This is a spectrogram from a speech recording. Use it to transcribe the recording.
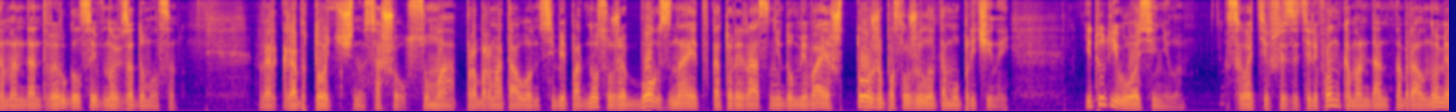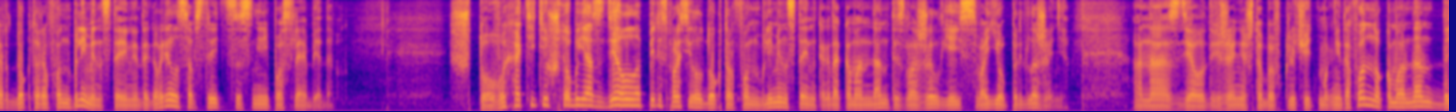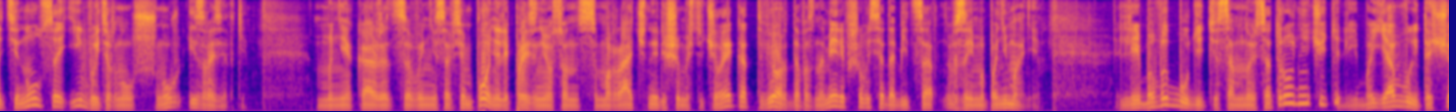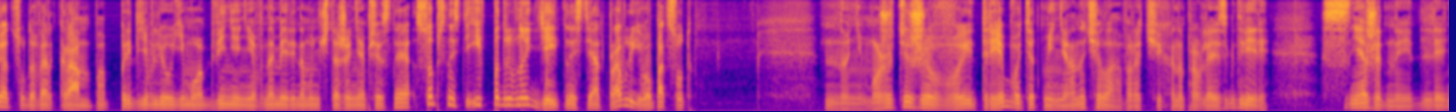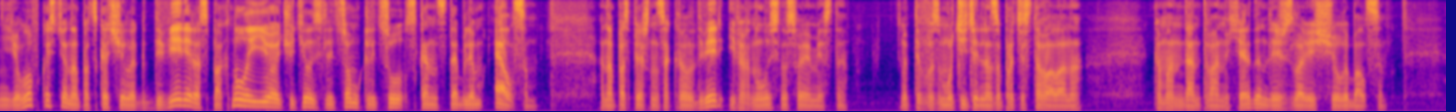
Командант выругался и вновь задумался. Веркраб точно сошел с ума. Пробормотал он себе под нос, уже бог знает в который раз, недоумевая, что же послужило тому причиной. И тут его осенило. Схватившись за телефон, командант набрал номер доктора фон Блименстейна и договорился встретиться с ней после обеда. «Что вы хотите, чтобы я сделала?» — переспросила доктор фон Блименстейн, когда командант изложил ей свое предложение. Она сделала движение, чтобы включить магнитофон, но командант дотянулся и вытернул шнур из розетки. «Мне кажется, вы не совсем поняли», — произнес он с мрачной решимостью человека, твердо вознамерившегося добиться взаимопонимания. Либо вы будете со мной сотрудничать, либо я вытащу отсюда Веркрампа, предъявлю ему обвинение в намеренном уничтожении общественной собственности и в подрывной деятельности, отправлю его под суд». «Но не можете же вы требовать от меня?» — начала врачиха, направляясь к двери. С неожиданной для нее ловкостью она подскочила к двери, распахнула ее и очутилась лицом к лицу с констеблем Элсом. Она поспешно закрыла дверь и вернулась на свое место. «Это возмутительно!» — запротестовала она. Командант Ван Херден лишь зловеще улыбался.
